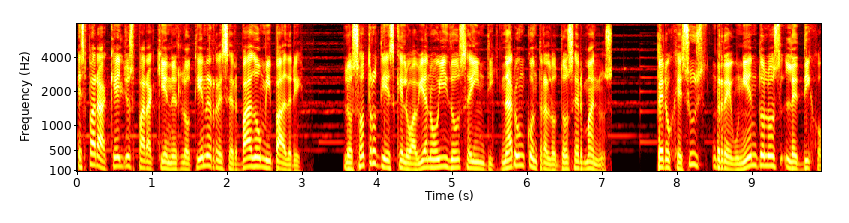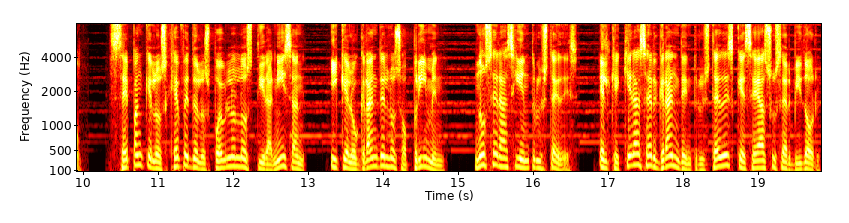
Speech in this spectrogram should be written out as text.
es para aquellos para quienes lo tiene reservado mi Padre. Los otros diez que lo habían oído se indignaron contra los dos hermanos. Pero Jesús, reuniéndolos, les dijo, Sepan que los jefes de los pueblos los tiranizan y que los grandes los oprimen. No será así entre ustedes. El que quiera ser grande entre ustedes, que sea su servidor,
